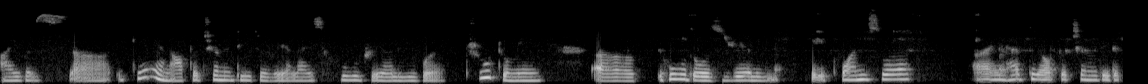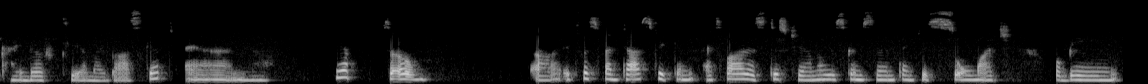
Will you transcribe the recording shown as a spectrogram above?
I was uh, it an opportunity to realize who really were true to me, uh, who those really fake ones were. I had the opportunity to kind of clear my basket, and yep. So uh, it was fantastic. And as far as this channel is concerned, thank you so much for being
